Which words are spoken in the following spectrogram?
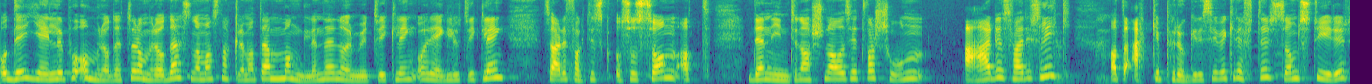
Og det gjelder på område etter område. Så når man snakker om at det er manglende normutvikling og regelutvikling, så er det faktisk også sånn at den internasjonale situasjonen er dessverre slik at det er ikke progressive krefter som styrer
